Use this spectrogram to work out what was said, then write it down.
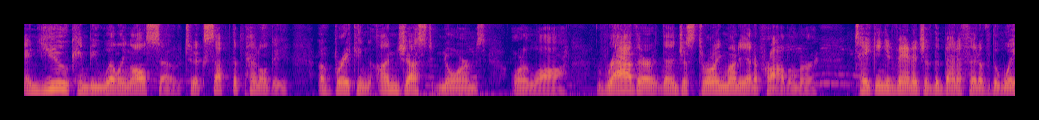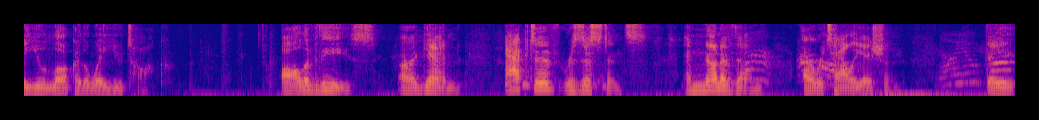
And you can be willing also to accept the penalty of breaking unjust norms or law rather than just throwing money at a problem or taking advantage of the benefit of the way you look or the way you talk. All of these are, again, active resistance, and none of them are retaliation. They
